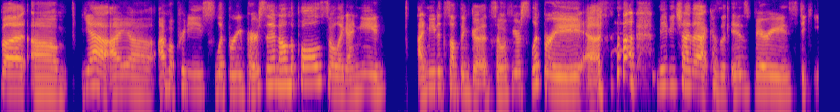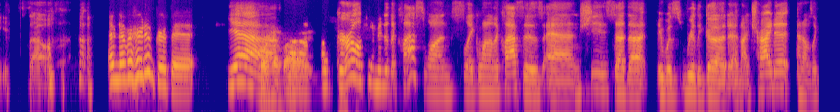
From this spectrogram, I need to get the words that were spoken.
but um yeah, I uh I'm a pretty slippery person on the pole, so like I need I needed something good. So if you're slippery, uh, maybe try that because it is very sticky. So I've never heard of grip it. yeah, Nor have I. um, a girl came into the class once, like one of the classes, and she said that it was really good. And I tried it, and I was like,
